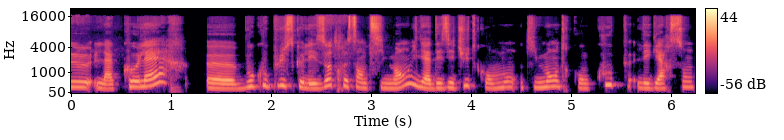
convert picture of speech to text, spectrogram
eux la colère, euh, beaucoup plus que les autres sentiments. Il y a des études qui montrent qu'on coupe les garçons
